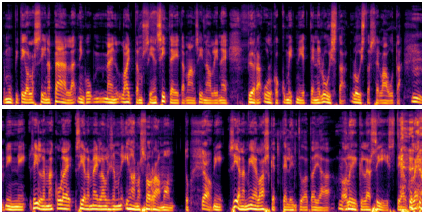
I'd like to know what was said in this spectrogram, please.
ja mun piti olla siinä päällä, niin kuin mä en laittanut siihen siteitä, vaan siinä oli ne pyöräulkokumit niin, ettei ne luista, luista se lauta. Hmm. Niin, niin sillä mä kuule, siellä meillä oli semmoinen ihana soramonttu. Joo. Niin siellä mie laskettelin tuota ja mm-hmm. oli kyllä siistiä. Kun le-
